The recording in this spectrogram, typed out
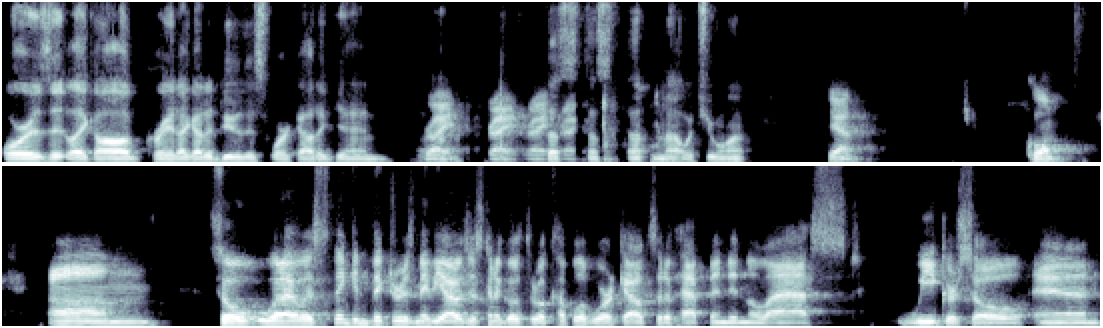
Or is it like, oh, great, I got to do this workout again? Right, right, right. That's right. that's not, not what you want. Yeah. Cool. Um, so what I was thinking, Victor, is maybe I was just going to go through a couple of workouts that have happened in the last week or so, and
